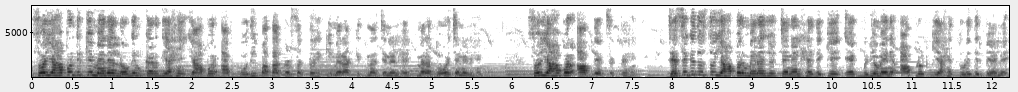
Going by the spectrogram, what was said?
सो so, यहाँ पर देखिए मैंने लॉगिन कर दिया है। यहाँ पर आप खुद ही पता कर सकते हैं कि मेरा कितना चैनल है मेरा दो चैनल है। सो so, यहाँ पर आप देख सकते हैं। जैसे कि दोस्तों, यहाँ पर मेरा जो चैनल है, देखिए, एक वीडियो मैंने अपलोड किया है थोड़ी देर पहले,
